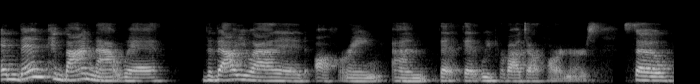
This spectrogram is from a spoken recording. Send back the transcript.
and then combine that with the value added offering um, that that we provide to our partners. So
